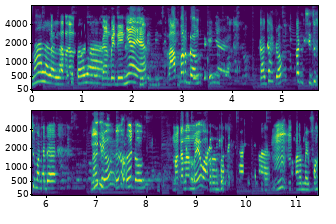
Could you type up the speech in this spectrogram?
lah lah ke bawah. Dengan PD-nya ya, lapar dong. bedanya gagah dong. Kan di situ cuma ada Iya, dong. Makanan mewah. orang paling kaya. Makanan mewah.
